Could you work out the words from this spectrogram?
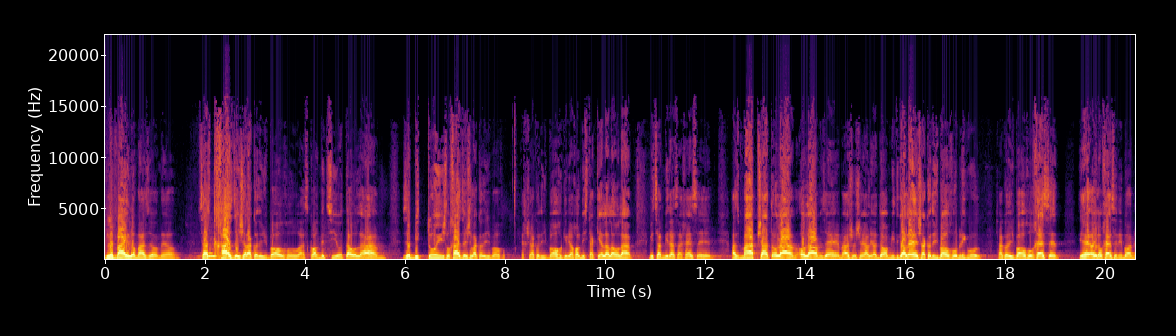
למיילו מה זה אומר? קצת חסדי של הקדוש ברוך הוא, אז כל מציאות העולם זה ביטוי של חסדי של הקדוש ברוך הוא. איך שהקדוש ברוך הוא כביכול מסתכל על העולם מצד מידס החסד, אז מה פשט עולם? עולם זה משהו שעל ידו מתגלה שהקדוש ברוך הוא בלי גבול. שהקדוש ברוך הוא חסד, אוי לו חסד יבונה.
